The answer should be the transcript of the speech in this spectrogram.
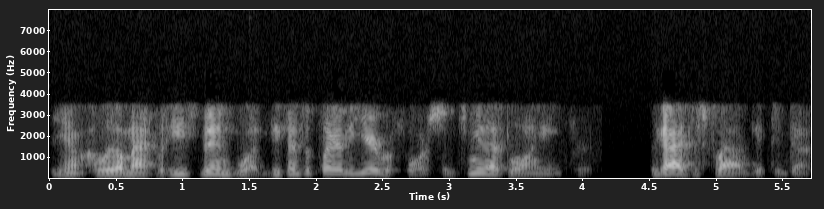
you know Khalil Mack, but he's been what defensive player of the year before, so to me that's low hanging fruit. The guy just flat out gets it done.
